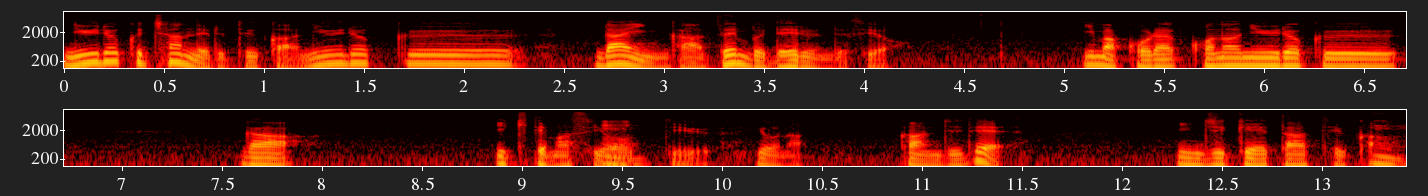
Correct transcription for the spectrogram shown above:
入力チャンネルというか入力ラインが全部出るんですよ。今これこの入力が生きてますよっていうような感じで、インジケーターっていうか、うん。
